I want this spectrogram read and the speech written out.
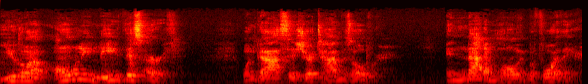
you're going to only leave this earth when God says your time is over and not a moment before there.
